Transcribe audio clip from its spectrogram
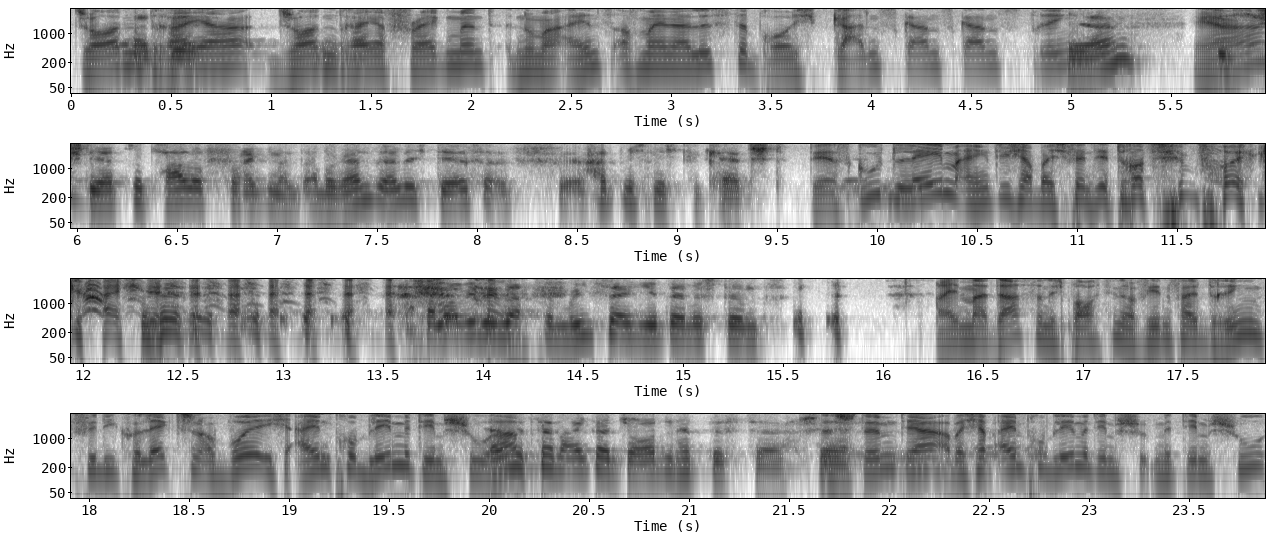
Jordan Okay. 3er, Jordan 3er Fragment, Nummer eins auf meiner Liste, brauche ich ganz, ganz, ganz dringend. Ja? Ja. Ich stehe total auf Fragment, aber ganz ehrlich, der ist, hat mich nicht gecatcht. Der ist gut lame eigentlich, aber ich finde den trotzdem voll geil. Aber wie gesagt, im Resale geht der bestimmt. Einmal das und ich brauche den auf jeden Fall dringend für die Collection, obwohl ich ein Problem mit dem Schuh Ja, habe. mit deinem alter Jordan hat bist du. Das stimmt, ja, aber ich habe ein Problem mit dem, Schuh, mit dem Schuh.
